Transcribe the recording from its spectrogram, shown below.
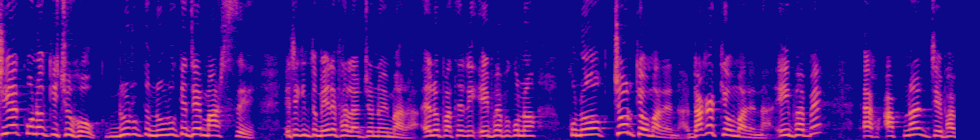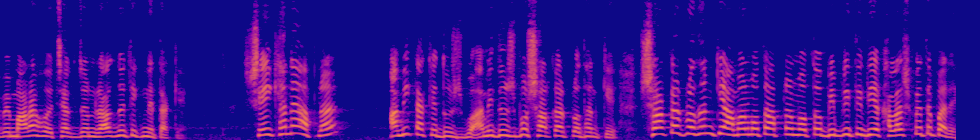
যে কোনো কিছু হোক নুরু নুরুকে যে মারছে এটা কিন্তু মেরে ফেলার জন্যই মারা। এলোপাথারি এইভাবে কোনো কোনো চোর কেউ মারে না ডাকাত কেউ মারে না। এইভাবে আপনার যেভাবে মারা হয়েছে একজন রাজনৈতিক নেতাকে, সেইখানে আপনার, আমি কাকে দুষবো? আমি দুষবো সরকার প্রধানকে। সরকার প্রধান কি আমার মতো, আপনার মতো বিবৃতি দিয়ে খালাস পেতে পারে?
